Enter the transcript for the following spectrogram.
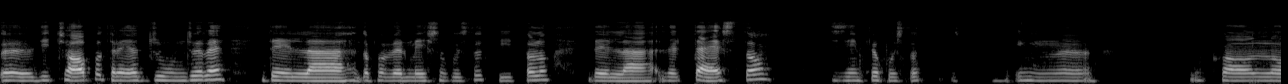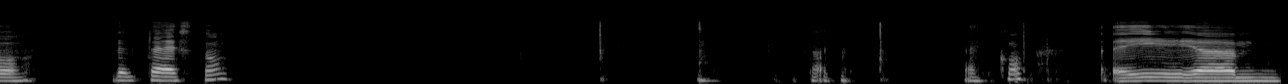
eh, di ciò potrei aggiungere del, dopo aver messo questo titolo del, del testo, ad esempio questo in, eh, incollo del testo Ecco, e, ehm,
